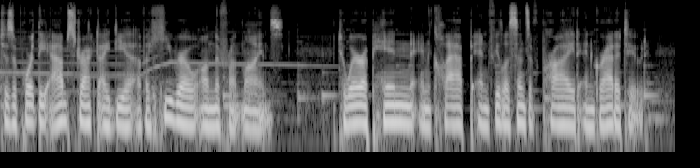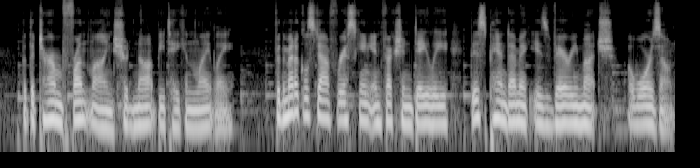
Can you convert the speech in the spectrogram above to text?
to support the abstract idea of a hero on the front lines, to wear a pin and clap and feel a sense of pride and gratitude. But the term frontline should not be taken lightly. For the medical staff risking infection daily, this pandemic is very much a war zone.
